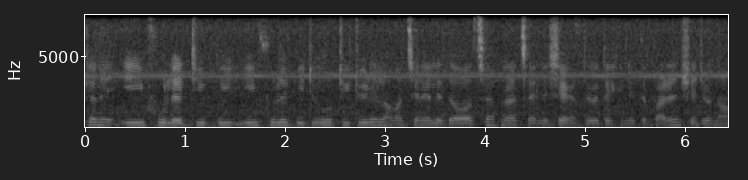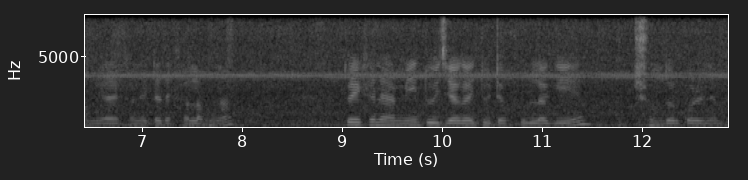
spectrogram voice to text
এখানে এই ফুলের এই ফুলের ভিডিও টিউটোরিয়াল আমার চ্যানেলে দেওয়া আছে। আপনারা চাইলে সেখান থেকে দেখে নিতে পারেন। সেজন্য আমি আর এখন এটা দেখালাম না। তো এখানে আমি দুই জায়গায় দুইটা ফুল লাগিয়ে সুন্দর করে নেব।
